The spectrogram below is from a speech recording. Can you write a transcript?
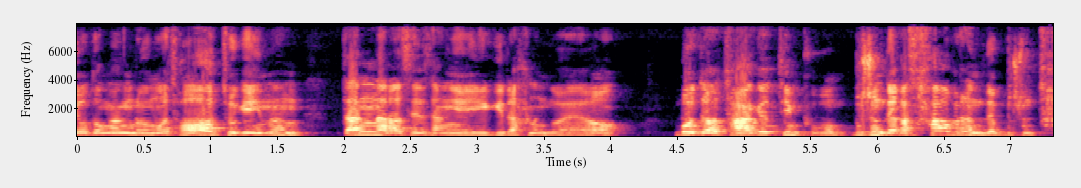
요동강 넘어 저쪽에 있는 딴 나라 세상의 얘기를 하는 거예요. 뭐 저 자교팀 부분 무슨 내가 사업을 했는데 무슨 자,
